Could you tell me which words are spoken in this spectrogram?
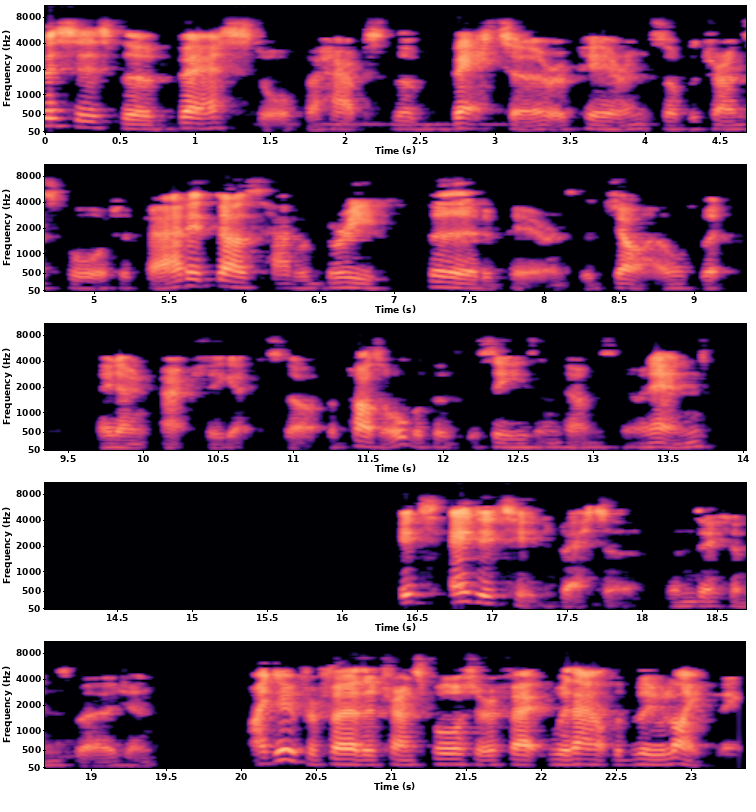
This is the best, or perhaps the better appearance of the transporter pad. It does have a brief third appearance with Giles, but they don't actually get to start the puzzle because the season comes to an end. It's edited better than Dickon's version. I do prefer the transporter effect without the blue lightning,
